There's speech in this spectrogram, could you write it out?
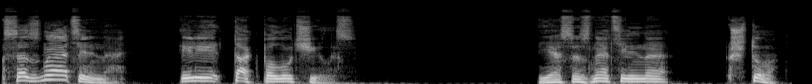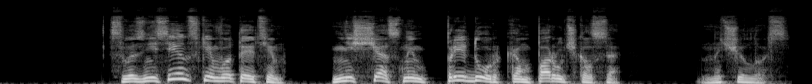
сознательно или так получилось? Я сознательно что? С Вознесенским вот этим несчастным придурком поручкался. Началось.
